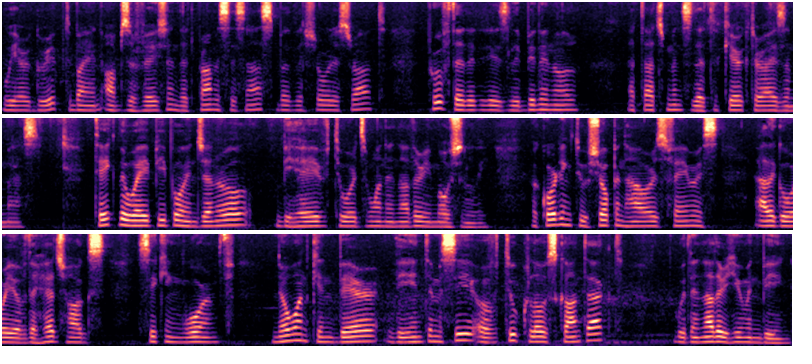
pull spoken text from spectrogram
We are gripped by an observation that promises us, by the shortest route, proof that it is libidinal attachments that characterize a mass. Take the way people in general behave towards one another emotionally. According to Schopenhauer's famous allegory of the hedgehogs seeking warmth, no one can bear the intimacy of too close contact with another human being.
